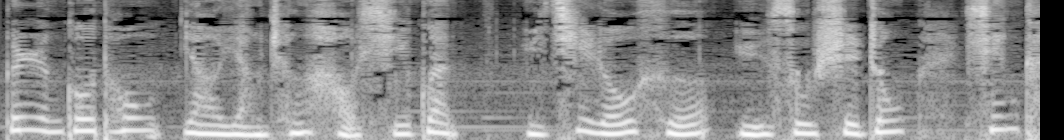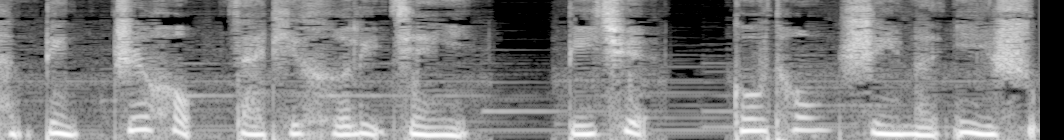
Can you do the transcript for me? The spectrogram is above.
跟人沟通要养成好习惯，语气柔和，语速适中，先肯定，之后再提合理建议。的确，沟通是一门艺术，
